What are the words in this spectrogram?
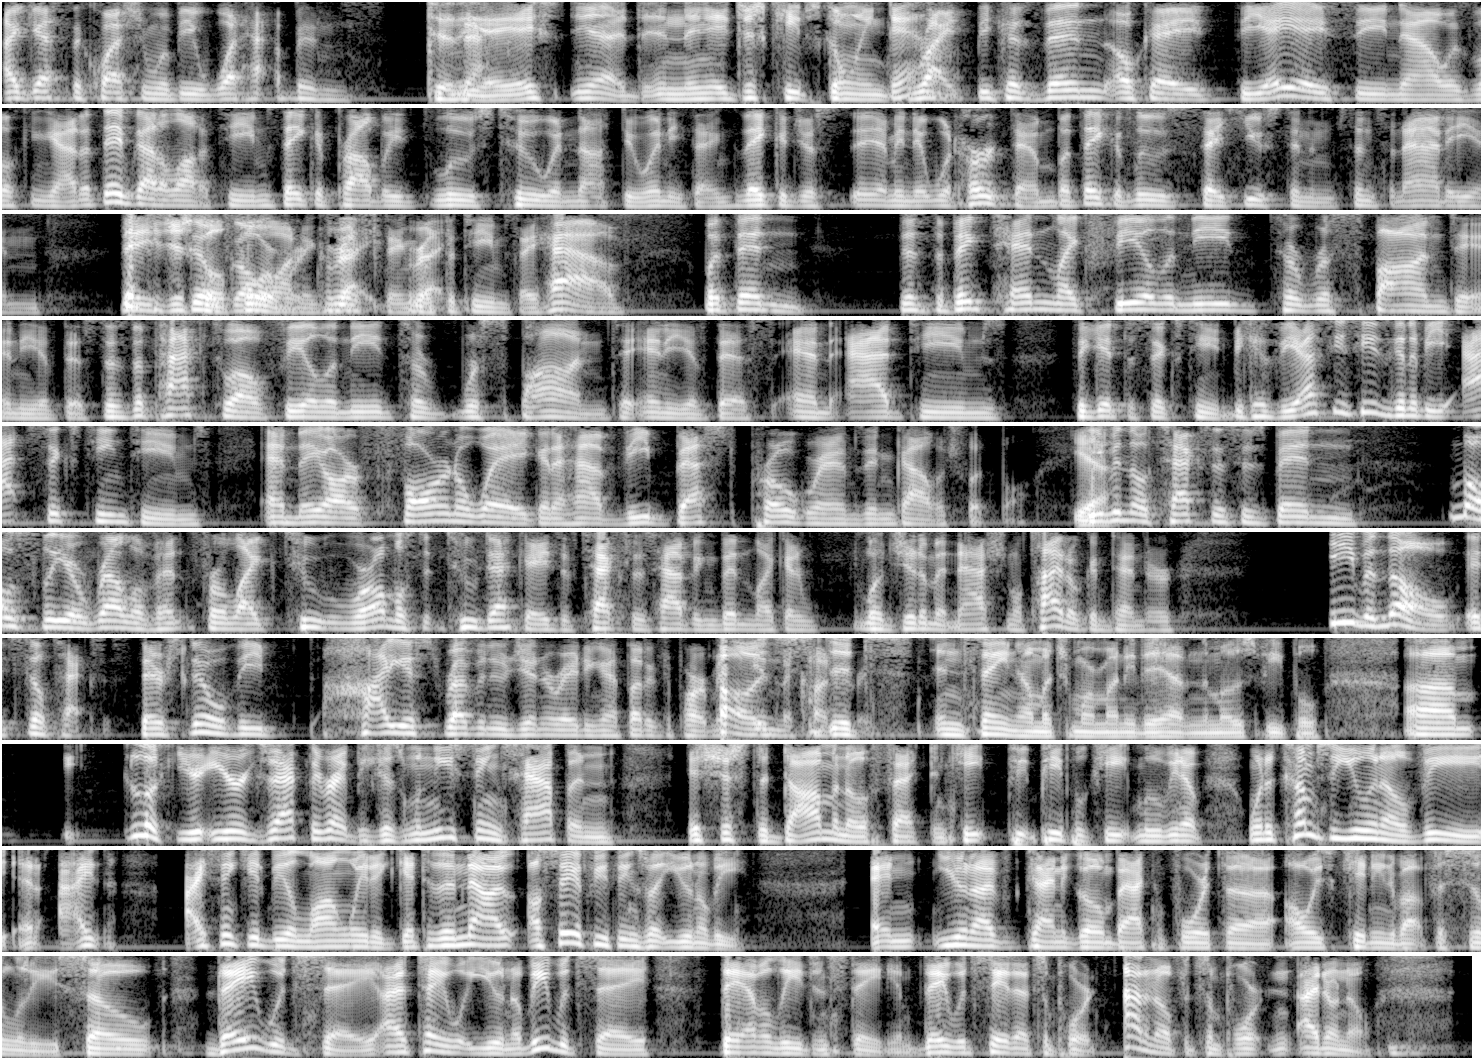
I guess the question would be what happens to the next? AAC. Yeah, and then it just keeps going down. Right, because then okay, the AAC now is looking at it. They've got a lot of teams. They could probably lose two and not do anything. They could just I mean it would hurt them, but they could lose say Houston and Cincinnati and They they could just still go go, forward. on Right, existing right. with the teams they have. But then does the Big 10 like feel a need to respond to any of this? Does the Pac-12 feel a need to respond to any of this and add teams to get to 16 because the SEC is going to be at 16 teams and they are far and away going to have the best programs in college football. Yeah. Even though Texas has been mostly irrelevant for like two we're almost at two decades of Texas having been like a legitimate national title contender even though it's still Texas. They're still the highest revenue generating athletic department Oh, in the it's country. it's insane how much more money they have than most people. Um, look, you're you're exactly right because when these things happen, it's just the domino effect, and keep pe- people keep moving up. When it comes to UNLV, and I I think it'd be a long way to get to them. Now, I'll say a few things about UNLV. And you and I've kind of going back and forth, uh, always kidding about facilities. So they would say, I tell you what UNLV would say, they have Allegiant Stadium. They would say that's important. I don't know if it's important. I don't know.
